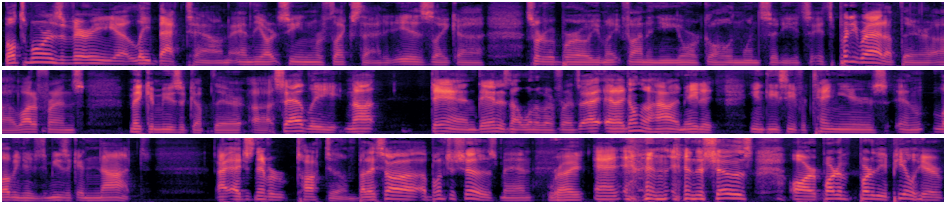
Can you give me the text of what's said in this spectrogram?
Baltimore is a very uh, laid back town, and the art scene reflects that. It is like a, sort of a borough you might find in New York, all in one city. It's it's pretty rad up there. Uh, a lot of friends making music up there. Uh, sadly, not Dan. Dan is not one of our friends, I, and I don't know how I made it in DC for ten years and loving his music and not. I, I just never talked to him, but I saw a bunch of shows, man. Right. and and and the shows are part of part of the appeal here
